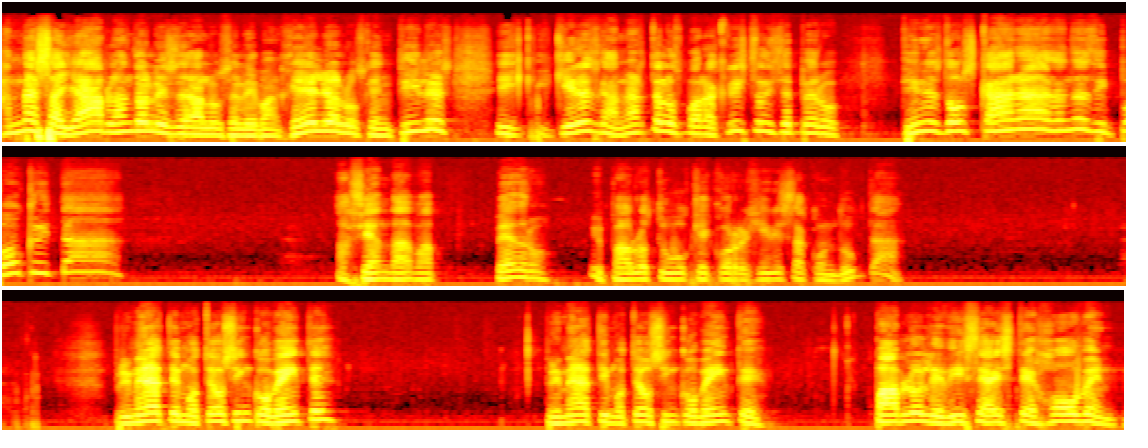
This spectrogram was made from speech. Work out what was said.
andas allá hablándoles a los el evangelio, a los gentiles, y, y quieres ganártelos para Cristo? Dice, pero Tienes dos caras, andas de hipócrita. Así andaba Pedro y Pablo tuvo que corregir esa conducta. Primera Timoteo 5:20. Primera Timoteo 5:20. Pablo le dice a este joven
